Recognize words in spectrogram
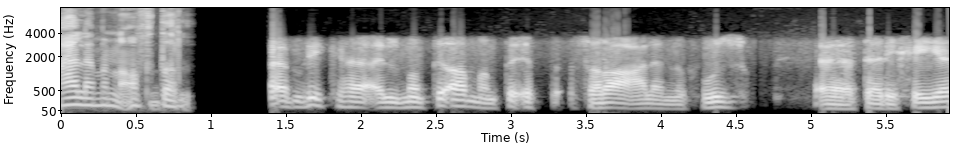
عالم أفضل أمريكا المنطقة منطقة صراع على النفوذ آه تاريخيا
